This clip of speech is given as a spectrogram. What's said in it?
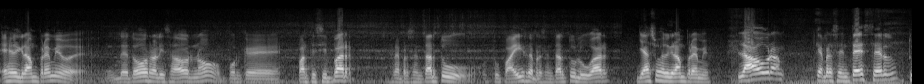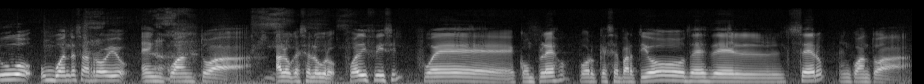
es el gran premio de, todo realizador, ¿no? Porque participar, representar tu, país, representar tu lugar, ya eso es el gran premio. La obra que presenté, Cerdo, tuvo un buen desarrollo en cuanto a, a lo que se logró. Fue difícil, fue complejo porque se partió desde el cero en cuanto a,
